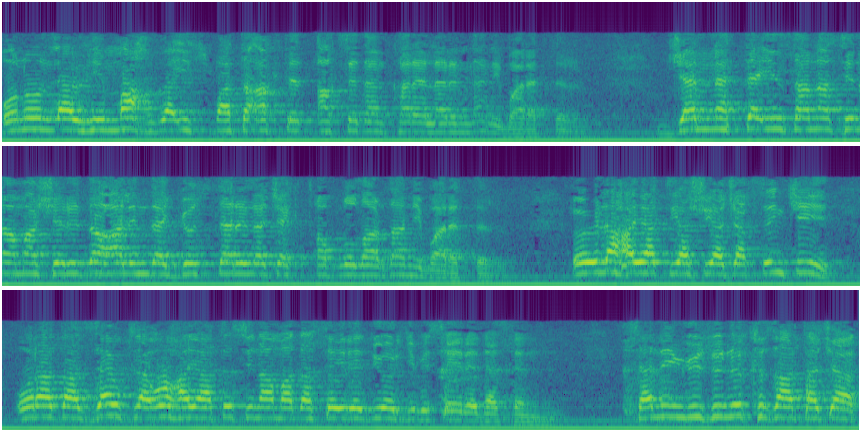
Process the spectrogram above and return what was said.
onun levh-i mah ve ispatı akseden karelerinden ibarettir. Cennette insana sinema şeridi halinde gösterilecek tablolardan ibarettir. Öyle hayat yaşayacaksın ki orada zevkle o hayatı sinemada seyrediyor gibi seyredesin. Senin yüzünü kızartacak,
